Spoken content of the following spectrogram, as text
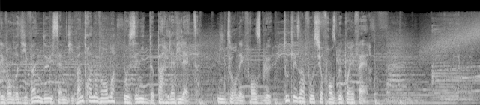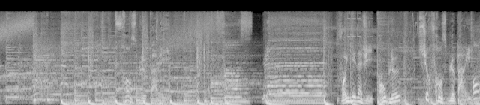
les vendredis 22 et samedi 23 novembre, au Zénith de Paris-La Villette. Une tournée France Bleu. Toutes les infos sur francebleu.fr. France Bleu Paris. Voyez la vie en bleu sur France Bleu Paris. On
